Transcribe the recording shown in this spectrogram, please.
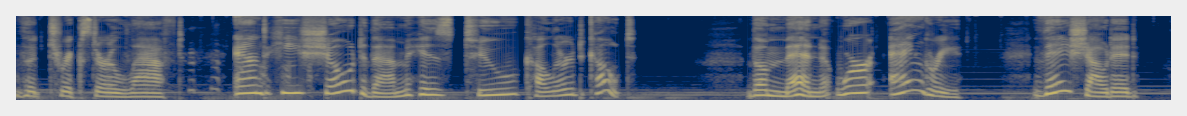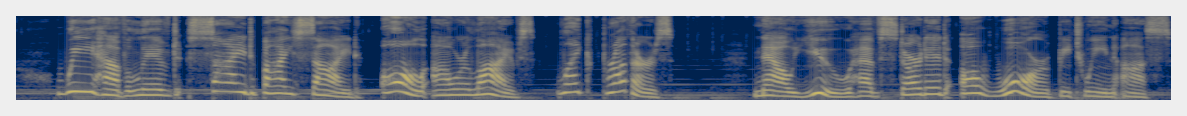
The trickster laughed, and he showed them his two colored coat. The men were angry. They shouted, We have lived side by side all our lives, like brothers. Now you have started a war between us.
